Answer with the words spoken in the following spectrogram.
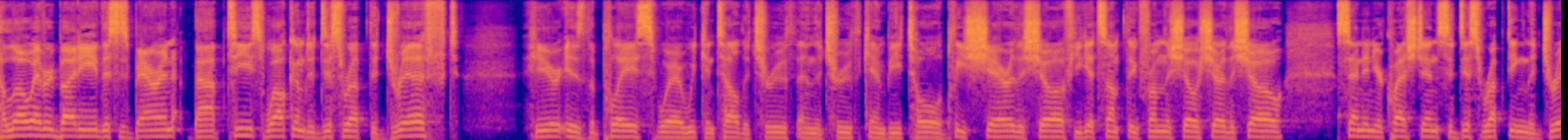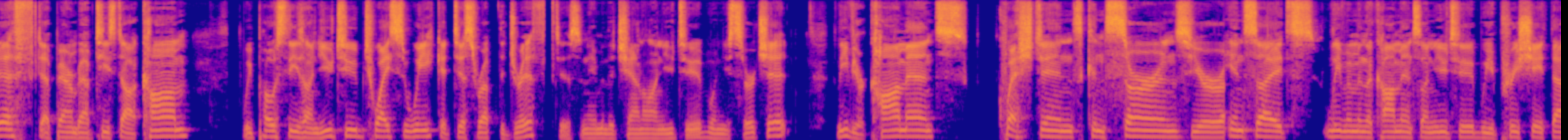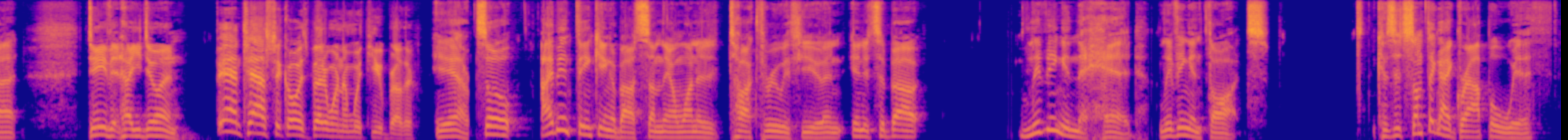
Hello, everybody. This is Baron Baptiste. Welcome to Disrupt the Drift. Here is the place where we can tell the truth and the truth can be told. Please share the show. If you get something from the show, share the show. Send in your questions to disrupting the drift at baronbaptiste.com. We post these on YouTube twice a week at Disrupt the Drift is the name of the channel on YouTube when you search it. Leave your comments, questions, concerns, your insights, leave them in the comments on YouTube. We appreciate that. David, how you doing? Fantastic. Always better when I'm with you, brother. Yeah. So I've been thinking about something I wanted to talk through with you, and, and it's about living in the head, living in thoughts, because it's something I grapple with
